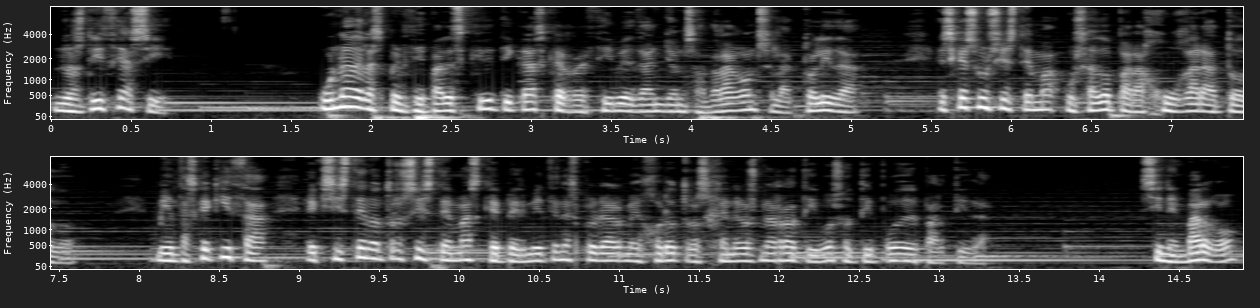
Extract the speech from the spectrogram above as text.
Nos dice así. Una de las principales críticas que recibe Dungeons ⁇ Dragons en la actualidad es que es un sistema usado para jugar a todo, mientras que quizá existen otros sistemas que permiten explorar mejor otros géneros narrativos o tipo de partida. Sin embargo,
